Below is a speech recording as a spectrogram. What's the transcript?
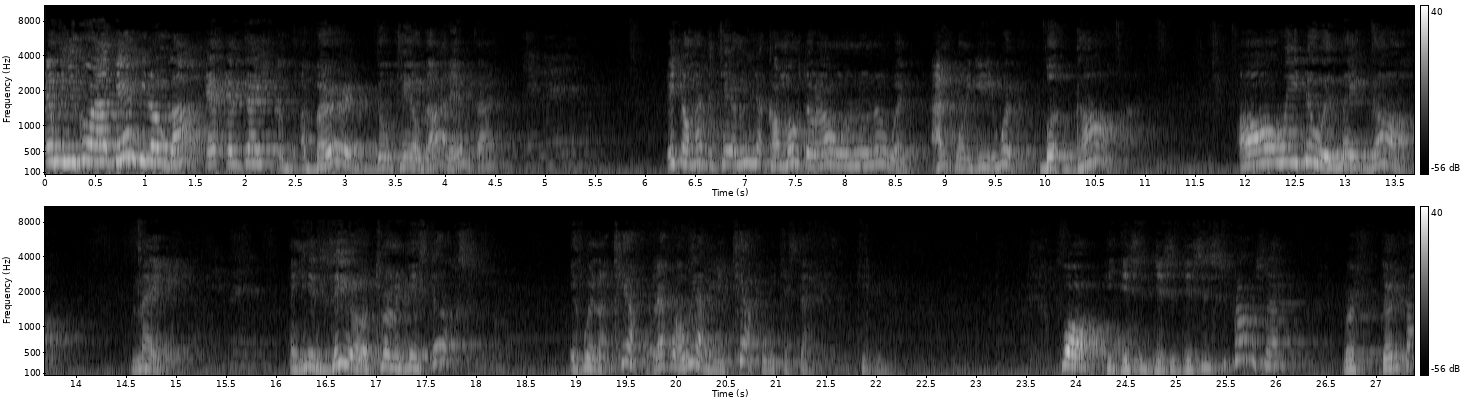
And when you go out there, you know God, everything, a, bird go tell God everything. Amen. It don't have to tell me nothing, because most of it I don't want to know no way. I just want to give you the word. But God, all we do is make God mad. Amen. And his zeal will turn against us if we're not careful. That's why we have to be careful with this thing. For he, this is this is this is his promise now. Verse 35.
